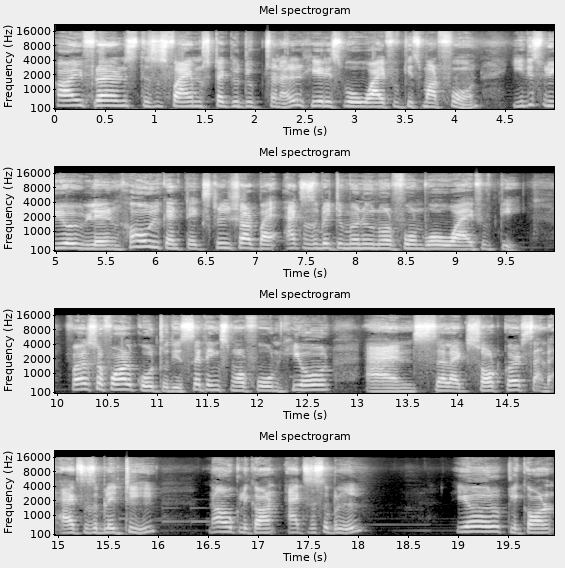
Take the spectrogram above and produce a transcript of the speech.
Hi friends, this is 5 Tech YouTube channel. Here is Y50 smartphone. In this video, we learn how you can take screenshot by accessibility menu in your phone Y50. First of all, go to the settings smartphone here and select shortcuts and accessibility. Now click on accessible. Here click on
